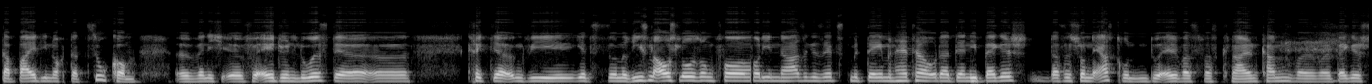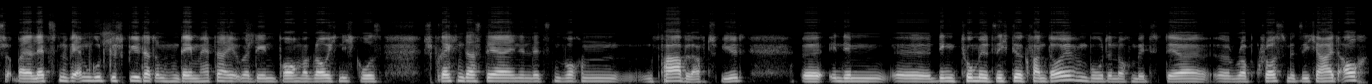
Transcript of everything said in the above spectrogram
dabei, die noch dazukommen. Äh, wenn ich äh, für Adrian Lewis, der äh, kriegt ja irgendwie jetzt so eine Riesenauslosung vor, vor die Nase gesetzt mit Damon Hatter oder Danny Baggish. Das ist schon ein Erstrundenduell, was, was knallen kann, weil, weil Baggish bei der letzten WM gut gespielt hat und ein Damon Hatter, über den brauchen wir, glaube ich, nicht groß sprechen, dass der in den letzten Wochen fabelhaft spielt. Äh, in dem äh, Ding tummelt sich Dirk van Dolvenbode noch mit, der äh, Rob Cross mit Sicherheit auch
